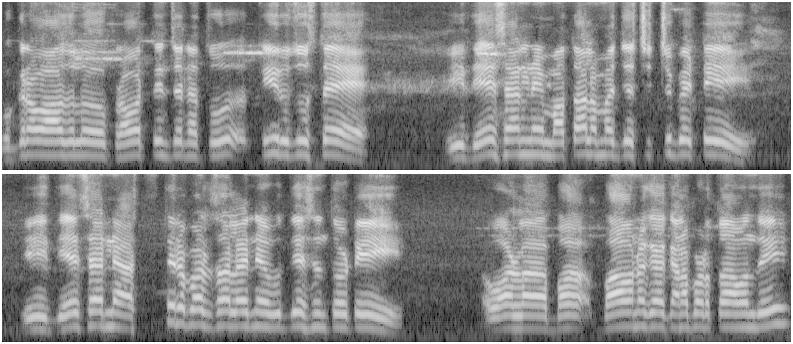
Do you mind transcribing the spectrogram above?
ఉగ్రవాదులు ప్రవర్తించిన తూ- తీరు చూస్తే ఈ దేశాన్ని మతాల మధ్య చిచ్చుపెట్టి ఈ దేశాన్ని అస్థిరపరచాలనే ఉద్దేశంతో వాళ్ళ భా భావనగా కనపడతా ఉంది.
